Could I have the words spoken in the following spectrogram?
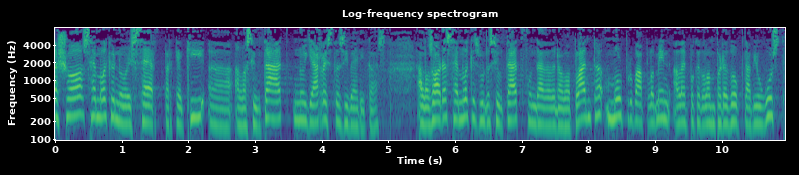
això sembla que no és cert, perquè aquí eh, a la ciutat no hi ha restes ibèriques. Aleshores, sembla que és una ciutat fundada de nova planta, molt probablement a l'època de l'emperador Octavi August,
